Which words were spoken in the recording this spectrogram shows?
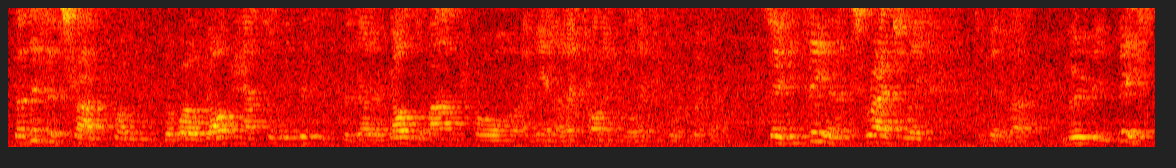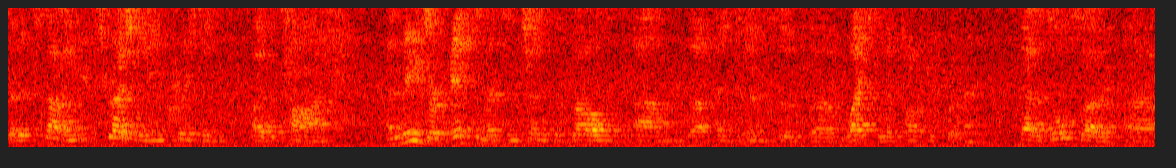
So this is from, from the World Gold Council. This is the gold demand for, again, electronic and electrical equipment. So you can see that it's gradually, it's a bit of a moving feast, but it's starting, it's gradually increasing over time. And these are estimates in terms of gold, um, in terms of uh, waste electronic equipment. That is also uh,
